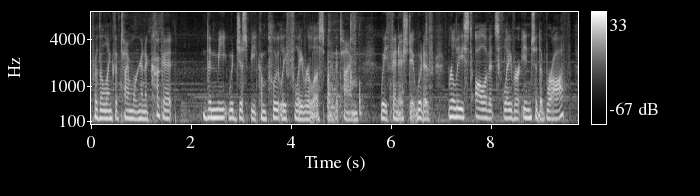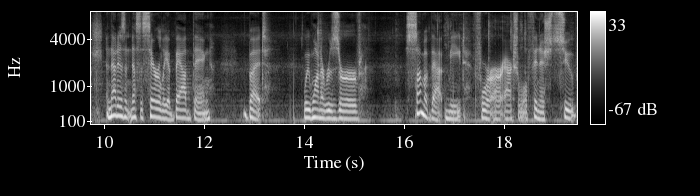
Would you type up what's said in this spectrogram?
for the length of time we're gonna cook it, the meat would just be completely flavorless by the time we finished. It would have released all of its flavor into the broth. And that isn't necessarily a bad thing, but we want to reserve some of that meat for our actual finished soup.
